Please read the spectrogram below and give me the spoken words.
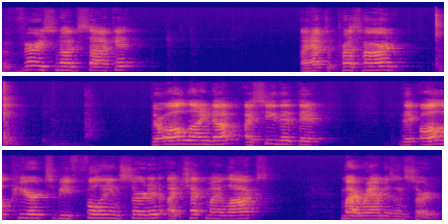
A very snug socket. I have to press hard. They're all lined up. I see that they, they all appear to be fully inserted. I check my locks. My RAM is inserted.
